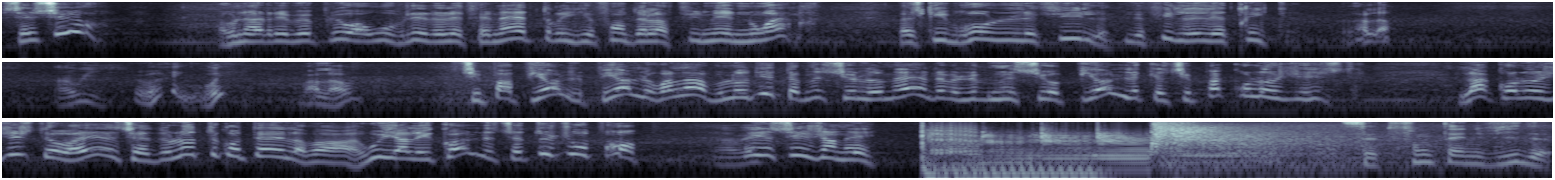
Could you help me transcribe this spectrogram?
C'est sûr. On n'arrive plus à ouvrir les fenêtres, ils font de la fumée noire parce qu'ils brûlent les fils, les fils électriques. Voilà. Ah oui. Oui, oui, voilà. C'est pas Piol. Piol, voilà, vous le dites, monsieur le maire, monsieur Piol, que c'est pas écologiste. L'écologiste, vous voyez, c'est de l'autre côté, là-bas. Oui, à l'école, c'est toujours propre. Et ici, jamais. Cette fontaine vide,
